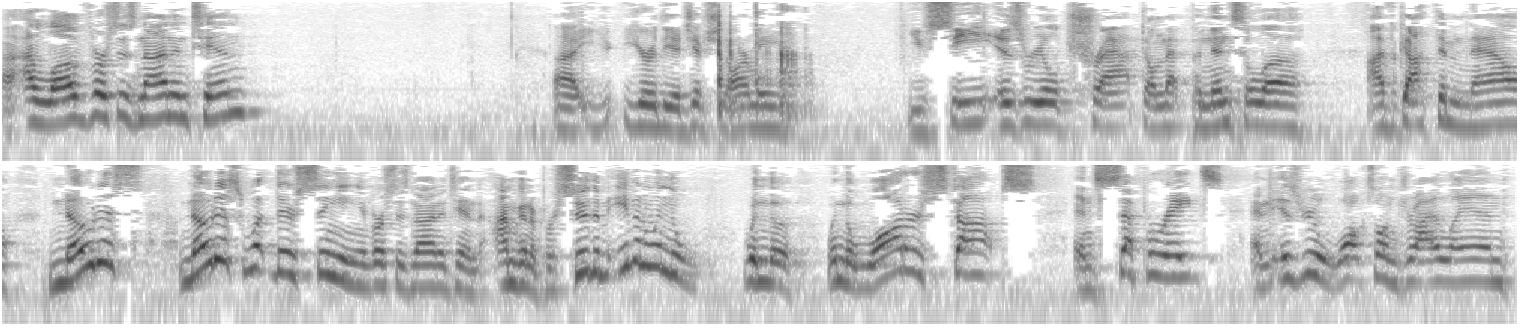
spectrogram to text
I love verses 9 and 10. Uh, you're the Egyptian army. You see Israel trapped on that peninsula. I've got them now. Notice, notice what they're singing in verses 9 and 10. I'm going to pursue them. Even when the, when the, when the water stops and separates and Israel walks on dry land,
